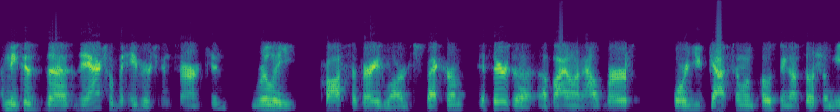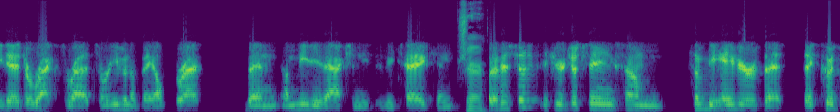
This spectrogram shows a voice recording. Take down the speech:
I mean, because the, the actual behaviors concerned can really cross a very large spectrum. If there's a, a violent outburst or you've got someone posting on social media direct threats or even a veiled threat, then immediate action needs to be taken. Sure. But if it's just if you're just seeing some some behaviors that that could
